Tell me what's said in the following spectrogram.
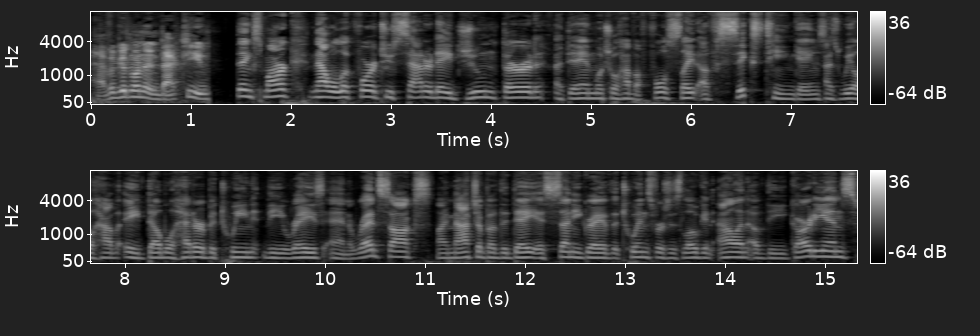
Have a good one, and back to you. Thanks, Mark. Now we'll look forward to Saturday, June 3rd, a day in which we'll have a full slate of 16 games as we'll have a doubleheader between the Rays and Red Sox. My matchup of the day is Sonny Gray of the Twins versus Logan Allen of the Guardians.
